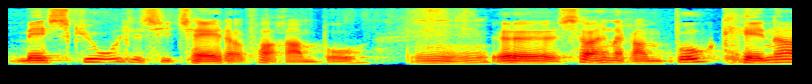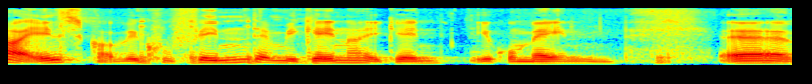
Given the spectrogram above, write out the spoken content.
Med skjulte citater fra Rambo. Mm-hmm. Øh, så en Rambo kender og elsker vil kunne finde dem igen og igen i romanen. Øh,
